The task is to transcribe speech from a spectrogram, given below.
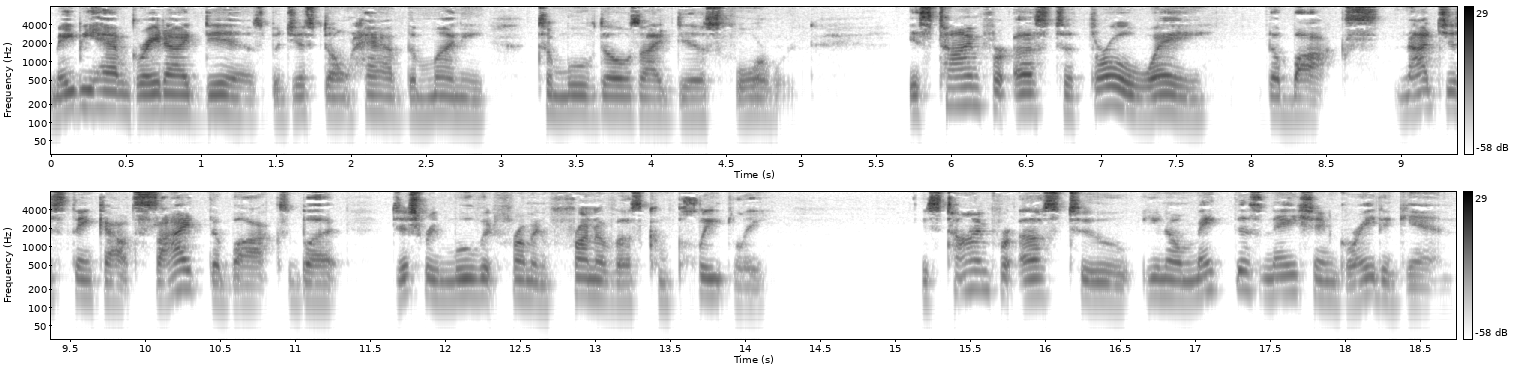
maybe have great ideas, but just don't have the money to move those ideas forward. It's time for us to throw away the box, not just think outside the box, but just remove it from in front of us completely. It's time for us to, you know, make this nation great again.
